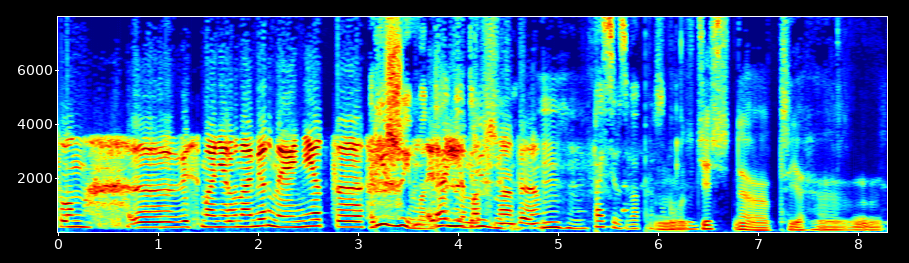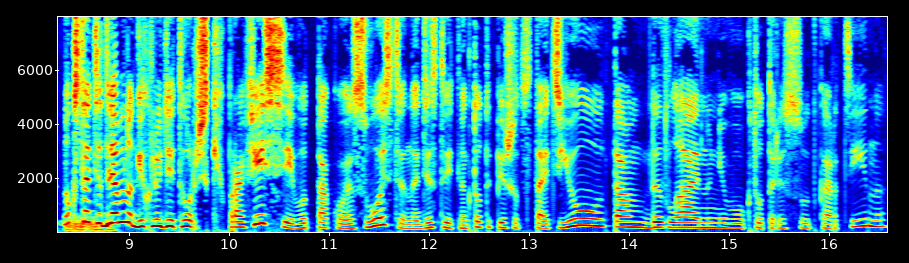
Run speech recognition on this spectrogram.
сон э, весьма неравномерный, и нет э, режима, да, режима нет сна, да. Угу. Спасибо за вопрос. Ну, вот здесь, да, вот я... Э, ну, кстати, для многих людей творческих профессий вот такое свойственно, действительно. Кто-то пишет статью, там дедлайн у него, кто-то рисует картины.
